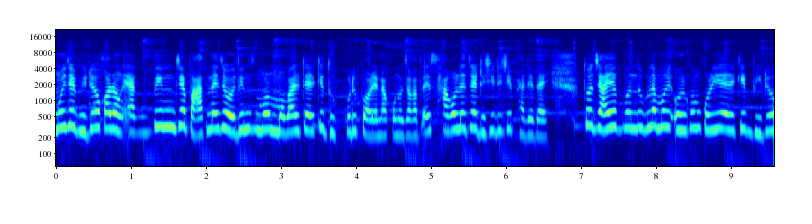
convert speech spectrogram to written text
মুই যে ভিডিও করং, একদিন যে বাদ নেই যে ওই দিন মোর মোবাইলটা আর কি ধূপকুড়ি পড়ে না কোনো জায়গাতে। এই ছাগলে যে ডিসি ডিসি ফেলে দেয়। তো যাই হোক বন্ধুগুলো, মুই ওরকম করিয়ে আর কি ভিডিও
